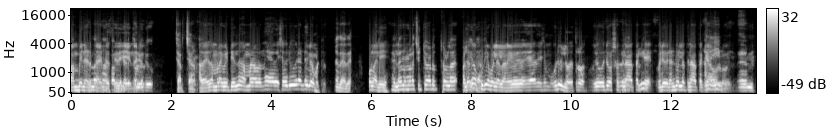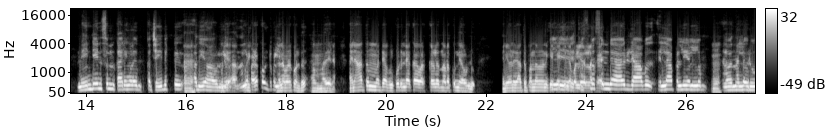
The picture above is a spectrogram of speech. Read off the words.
പമ്പിനടുത്തായിട്ട് സ്ഥിതി ചെയ്യുന്ന ഒരു ചർച്ചാണ്. അതായത് നമ്മളെ വീട്ടിൽ നിന്ന് നമ്മുടെ അവിടെ നിന്ന് ഏകദേശം ഒരു രണ്ട് കിലോമീറ്റർ. അതെ അതെ. കൊള്ളാലേ എല്ലാം നമ്മുടെ ചുറ്റുപാടത്തുള്ള പല. പുതിയ പള്ളികളാണ്. ഏകദേശം ഒരു കൊല്ലോ എത്ര ഒരു ഒരു വർഷത്തിനകത്തൊക്കെ ഒരു രണ്ടു കൊല്ലത്തിനകത്തൊക്കെ മെയിന്റെയിൻസും കാര്യങ്ങളും ഒക്കെ ചെയ്തിട്ട് നല്ല പഴക്കമുണ്ട് അതെ നല്ല പഴക്കമുണ്ട്. അതിന് അതിനകത്തും മറ്റേ പുൽക്കൂടിന്റെ ഒക്കെ വർക്കുകൾ നടക്കുന്നേ ഉള്ളൂ. ഇനിയാണ് രാത്രി പന്ത്രണ്ട് മണിക്കൊക്കെ ചില പള്ളികളിലൊക്കെ ആ ഒരു രാവ് എല്ലാ പള്ളികളിലും നല്ലൊരു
